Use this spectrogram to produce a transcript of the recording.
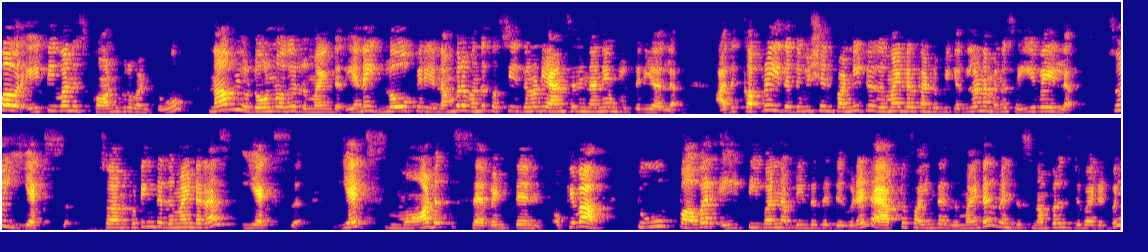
power 81 is congruent to now you don't know the remainder ஏன்னா இவ்ளோ பெரிய நம்பரை வந்து ஃபர்ஸ்ட் இதனுடைய ஆன்சர் என்னன்னே உங்களுக்கு தெரியாதுல அதுக்கப்புறம் இதை டிவிஷன் பண்ணிட்டு ரிமைண்டர் கண்டுபிடிக்கிறதுல நம்ம என்ன செய்யவே இல்ல. So x. So i'm putting the remainder as x. X mod 17 ஓகேவா டூ பவர் எயிட்டி ஒன் அப்படின்றது dividend I have to find the remainder when this number is divided by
